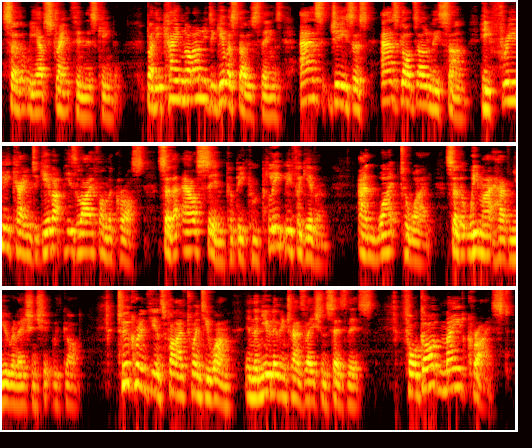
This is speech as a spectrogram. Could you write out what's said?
so that we have strength in this kingdom. But he came not only to give us those things, as Jesus, as God's only son, he freely came to give up his life on the cross so that our sin could be completely forgiven and wiped away so that we might have new relationship with God. 2 Corinthians 5:21 in the New Living Translation says this, "For God made Christ,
